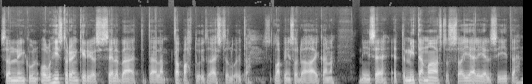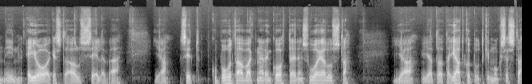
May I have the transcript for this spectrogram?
se on niin kuin ollut historiankirjoissa selvää, että täällä tapahtui taisteluita Lapin sodan aikana, niin se, että mitä maastossa on jäljellä siitä, niin ei ole oikeastaan ollut selvää. Ja sitten kun puhutaan vaikka näiden kohteiden suojelusta ja, ja tota jatkotutkimuksesta,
